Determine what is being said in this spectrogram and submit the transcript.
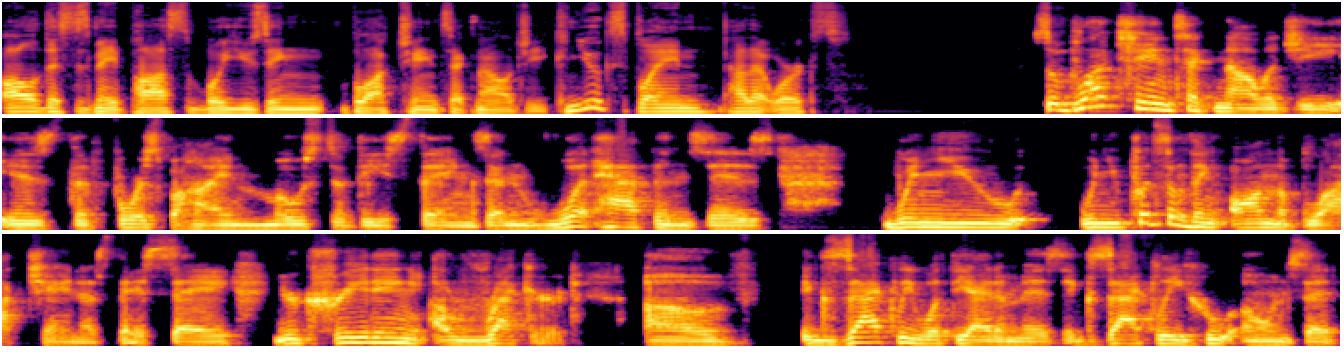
all of this is made possible using blockchain technology. Can you explain how that works? So, blockchain technology is the force behind most of these things. And what happens is when you when you put something on the blockchain, as they say, you're creating a record of exactly what the item is, exactly who owns it,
